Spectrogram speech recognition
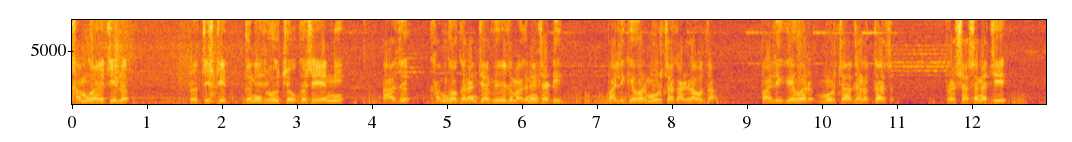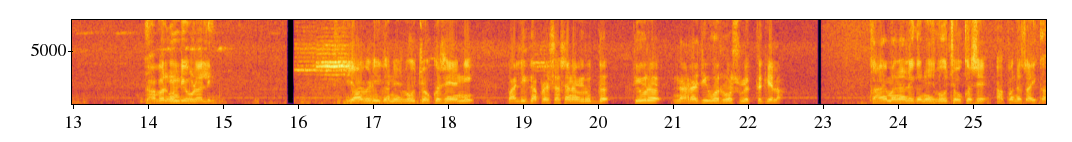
खामगाव येथील प्रतिष्ठित गणेशभाऊ चौकसे यांनी आज खामगावकरांच्या विविध मागण्यांसाठी पालिकेवर मोर्चा काढला होता. पालिकेवर मोर्चा धडकताच प्रशासनाची घाबरगुंडी उडाली. यावेळी गणेशभाऊ चौकसे यांनी पालिका प्रशासनाविरुद्ध तीव्र नाराजी व रोष व्यक्त केला. काय म्हणाले गणेशभाऊ चौकसे? आपणच ऐका.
